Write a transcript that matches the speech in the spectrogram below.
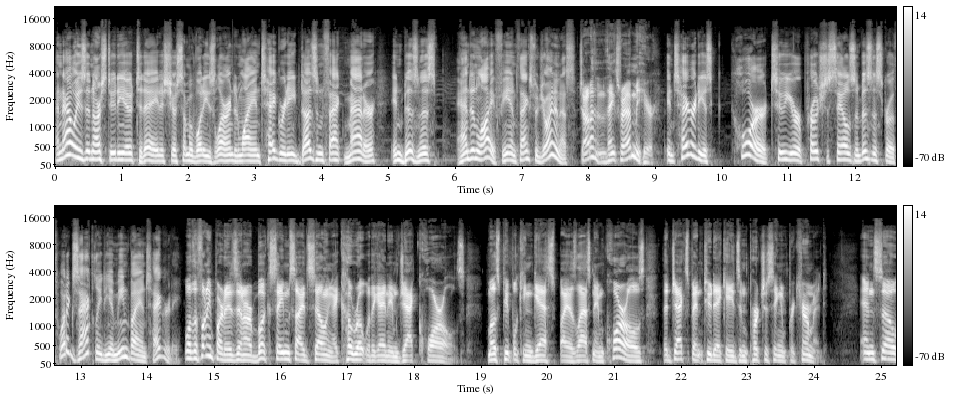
and now he's in our studio today to share some of what he's learned and why integrity does in fact matter in business and in life. Ian, thanks for joining us. Jonathan, thanks for having me here. Integrity is core to your approach to sales and business growth. What exactly do you mean by integrity? Well, the funny part is in our book, Same Side Selling, I co wrote with a guy named Jack Quarles most people can guess by his last name Quarles that Jack spent two decades in purchasing and procurement. And so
